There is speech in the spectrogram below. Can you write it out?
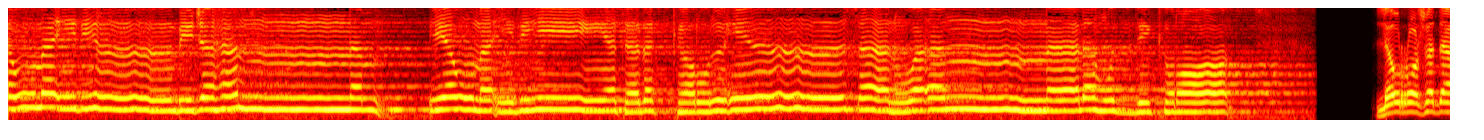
يومئذ بجهنم يومئذ يتذكر الإنسان وأنى له الذكرى. لەو ڕۆژەدا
